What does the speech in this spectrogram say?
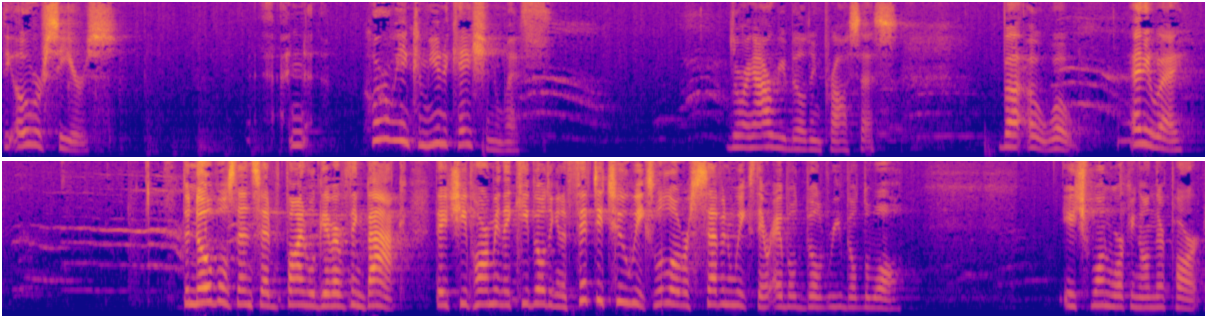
the overseers. And who are we in communication with during our rebuilding process? But, oh, whoa. Anyway, the nobles then said, Fine, we'll give everything back. They achieve harmony and they keep building. And in 52 weeks, a little over seven weeks, they were able to build, rebuild the wall. Each one working on their part.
